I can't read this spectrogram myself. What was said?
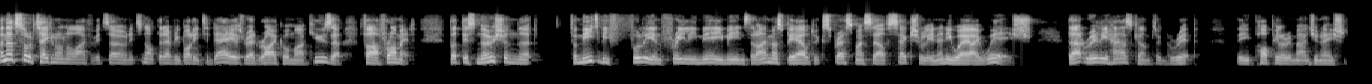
And that's sort of taken on a life of its own. It's not that everybody today has read Reich or Marcuse, far from it. But this notion that for me to be fully and freely me means that I must be able to express myself sexually in any way I wish, that really has come to grip the popular imagination.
